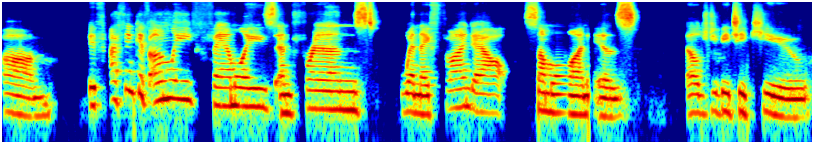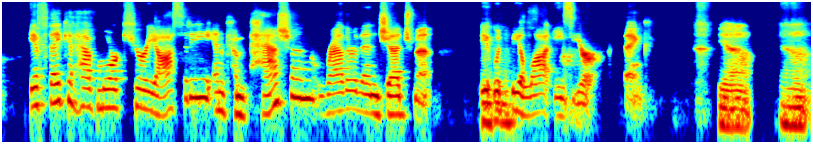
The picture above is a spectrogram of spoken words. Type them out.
um, if I think if only families and friends, when they find out someone is LGBTQ, if they could have more curiosity and compassion rather than judgment, it would Mhm. be a lot easier, I think. Yeah, yeah,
